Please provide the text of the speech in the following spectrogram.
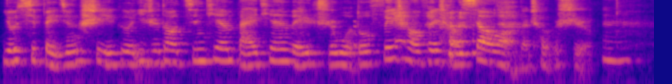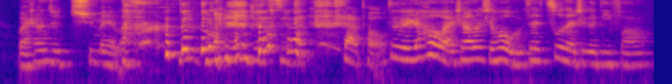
尤其北京是一个一直到今天白天为止我都非常非常向往的城市。嗯，晚上就祛魅了，晚上就祛魅下头。对，然后晚上的时候我们在坐在这个地方，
